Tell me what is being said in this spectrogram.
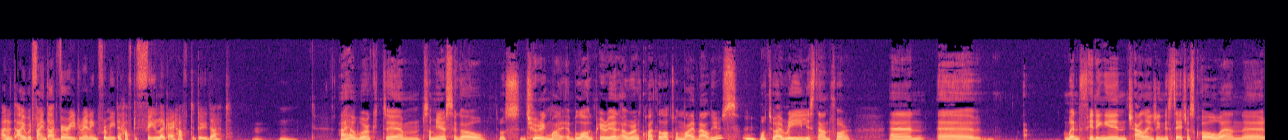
and i would find that very draining for me to have to feel like i have to do that I have worked um, some years ago. It was during my blog period. I worked quite a lot on my values. What do I really stand for? And uh, when fitting in, challenging the status quo, and uh,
